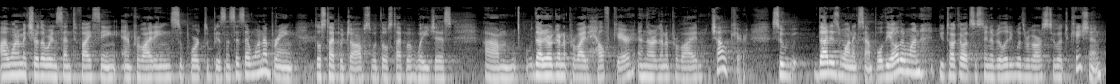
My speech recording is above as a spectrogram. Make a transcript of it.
I want to make sure that we're incentivizing and providing support to businesses that want to bring those type of jobs with those type of wages um, that are going to provide health care and that are going to provide child care. So that is one example. The other one, you talk about sustainability with regards to education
